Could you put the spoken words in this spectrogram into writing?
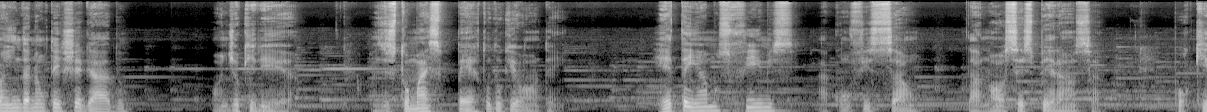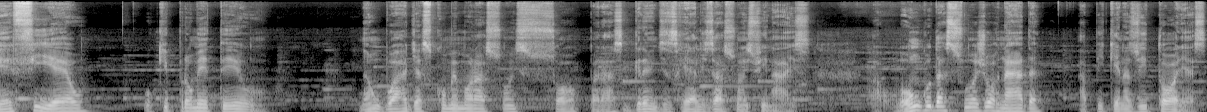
ainda não ter chegado onde eu queria, mas estou mais perto do que ontem. Retenhamos firmes a confissão da nossa esperança, porque é fiel o que prometeu. Não guarde as comemorações só para as grandes realizações finais. Ao longo da sua jornada, há pequenas vitórias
